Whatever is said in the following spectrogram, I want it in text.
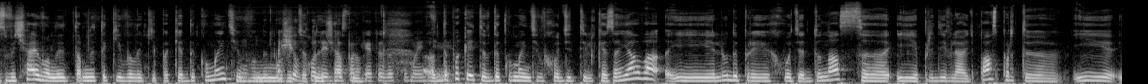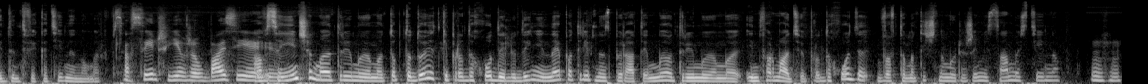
зазвичай вони там не такий великий пакет документів. Вони а можуть що входить до пакету документів? До пакетів документів входить тільки заява, і люди приходять до нас е, і пред'являють паспорт е, і ідентифікаційний номер. Все. А все інше є вже в базі. А все інше ми отримуємо. Тобто довідки про доходи людині не потрібно збирати. Ми отримуємо інформацію про доходи в автоматичному режимі самостійно. Угу.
